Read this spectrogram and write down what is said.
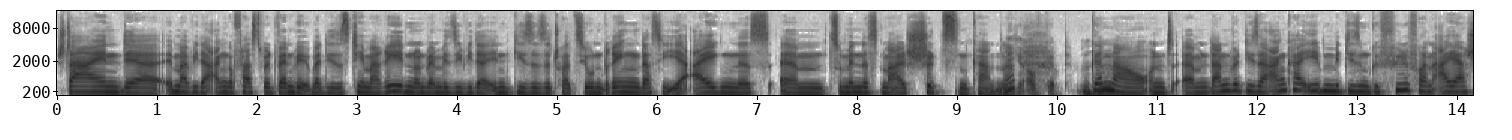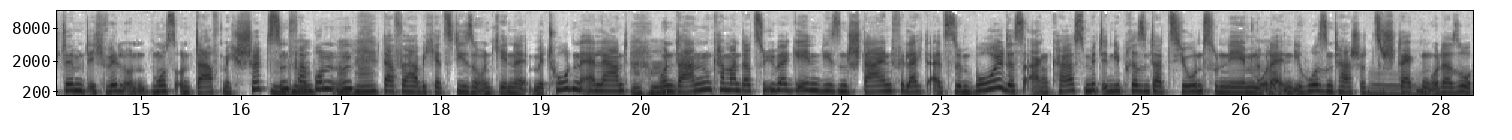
Stein, der immer wieder angefasst wird, wenn wir über dieses Thema reden und wenn wir sie wieder in diese Situation bringen, dass sie ihr eigenes ähm, zumindest mal schützen kann. Ne? Nicht aufgibt. Mhm. Genau. Und ähm, dann wird dieser Anker eben mit diesem Gefühl von, ah ja, stimmt, ich will und muss und darf mich schützen mhm. verbunden. Mhm. Dafür habe ich jetzt diese und jene Methoden erlernt. Mhm. Und dann kann man dazu übergehen, diesen Stein vielleicht als Symbol des Ankers mit in die Präsentation zu nehmen genau. oder in die Hosentasche mhm. zu stecken oder so,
